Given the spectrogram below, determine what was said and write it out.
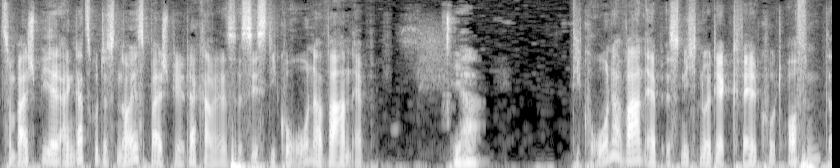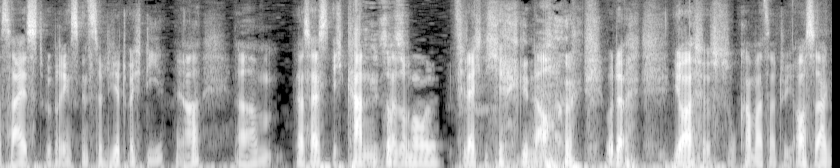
zum Beispiel ein ganz gutes neues Beispiel, da kann man, es ist die Corona-Warn-App. Ja. Die Corona-Warn-App ist nicht nur der Quellcode offen, das heißt, übrigens installiert euch die, ja. Ähm, das heißt, ich kann, also vielleicht nicht genau, oder ja, so kann man es natürlich auch sagen.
